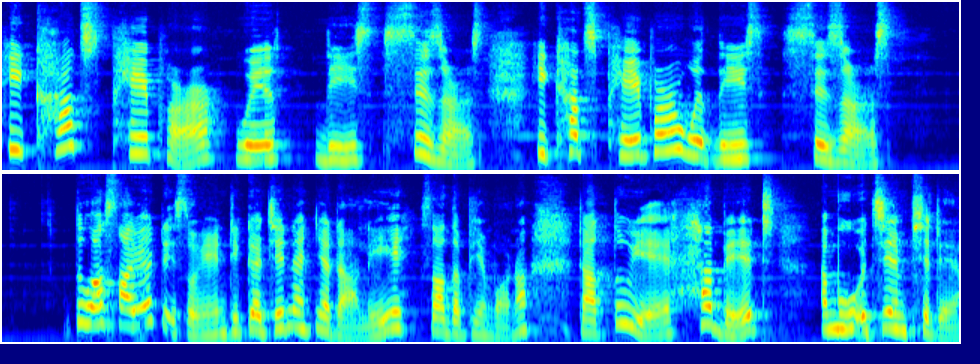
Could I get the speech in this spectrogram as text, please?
He cuts paper with these scissors. He cuts paper with these scissors. သူကစာရွက်တွေဆိုရင်ဒီကချင်းနဲ့ညှက်တာလေစသဖြင့်ပေါ့နော်ဒါသူ့ရဲ့ habit အမှုအကျင့်ဖြစ်တယ်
